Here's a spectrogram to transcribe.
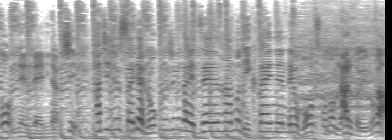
の年齢になるし80歳では60代前半の肉体年齢を持つことになるというのが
